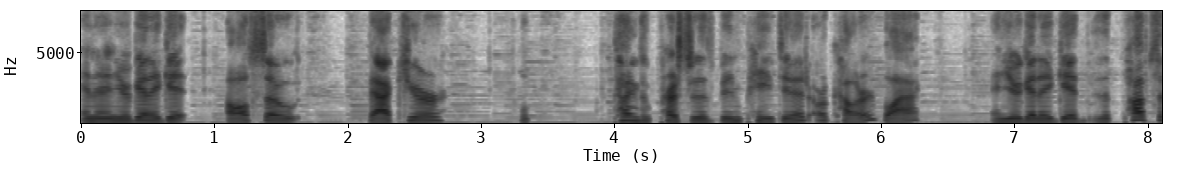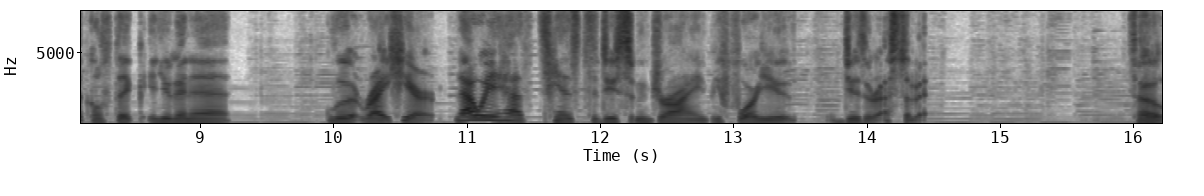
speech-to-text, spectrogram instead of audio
And then you're going to get also back your tongue depressor that's been painted or colored black. And you're going to get the popsicle stick and you're going to glue it right here. Now we have a chance to do some drying before you do the rest of it. So,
